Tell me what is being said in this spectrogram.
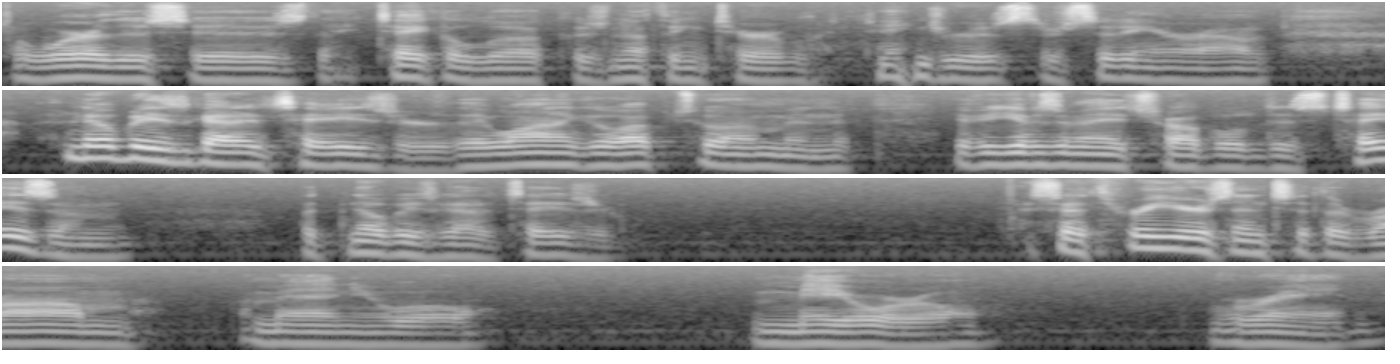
to where this is. They take a look. There's nothing terribly dangerous. They're sitting around. Nobody's got a taser. They want to go up to him, and if he gives them any trouble, just tase him, but nobody's got a taser. So three years into the Rahm Emanuel mayoral reign,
